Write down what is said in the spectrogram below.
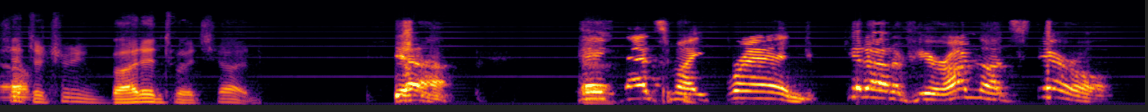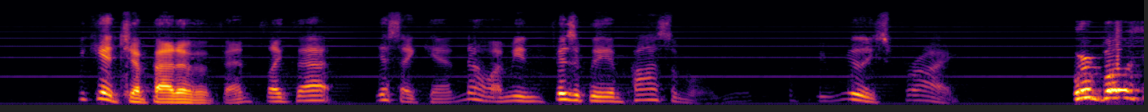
Yeah. Shit, they're turning Bud into a chud. Yeah. Hey, that's my friend. Get out of here. I'm not sterile. You can't jump out of a vent like that. Yes, I can. No, I mean physically impossible. You must be really spry. We're both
